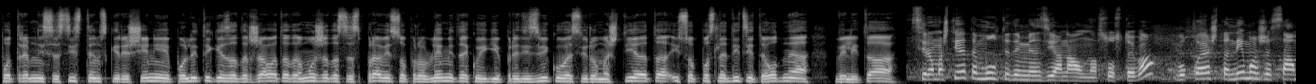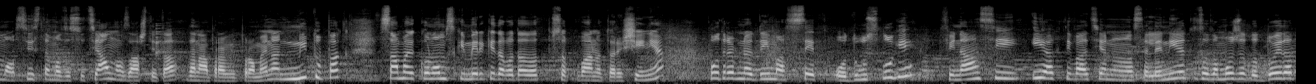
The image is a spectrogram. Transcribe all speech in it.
Потребни се системски решенија и политики за државата да може да се справи со проблемите кои ги предизвикува сиромаштијата и со последиците од неа, вели таа. Сиромаштијата е мултидимензионална состојба во која што не може само системот за социјална заштита да направи промена, ниту пак само економски мерки да го дадат посакуваното решение. Потребно е да има сет од услуги, финансии и активација на населението за да може да дојдат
